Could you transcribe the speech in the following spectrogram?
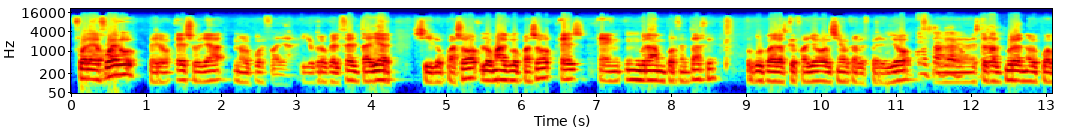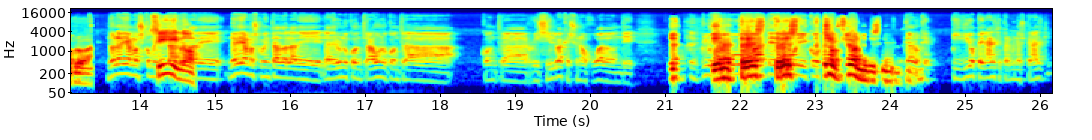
fuera de juego, pero eso ya no lo puede fallar. Y yo creo que el Celta ayer, si lo pasó, lo mal que lo pasó es en un gran porcentaje por culpa de las que falló el señor Carles Pérez. Yo eh, claro. a estas No, alturas no lo puedo aprobar. No le habíamos Sí, comentado no. la de. No habíamos comentado la de la del uno contra uno contra. contra Ruiz Silva, que es una jugada donde. Incluso Tiene hubo tres, parte del tres, público tres que- opciones distintas. Claro, que pidió penalti, para mí no es penalti.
